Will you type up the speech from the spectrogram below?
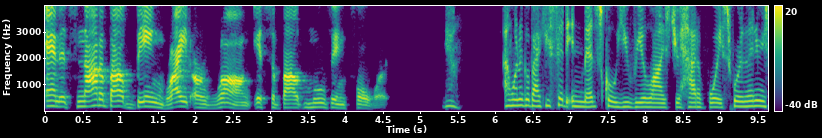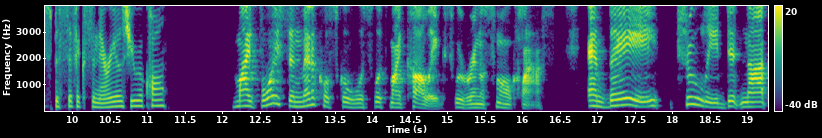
And it's not about being right or wrong, it's about moving forward. Yeah. I want to go back. You said in med school you realized you had a voice. Were there any specific scenarios you recall? My voice in medical school was with my colleagues. We were in a small class, and they truly did not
